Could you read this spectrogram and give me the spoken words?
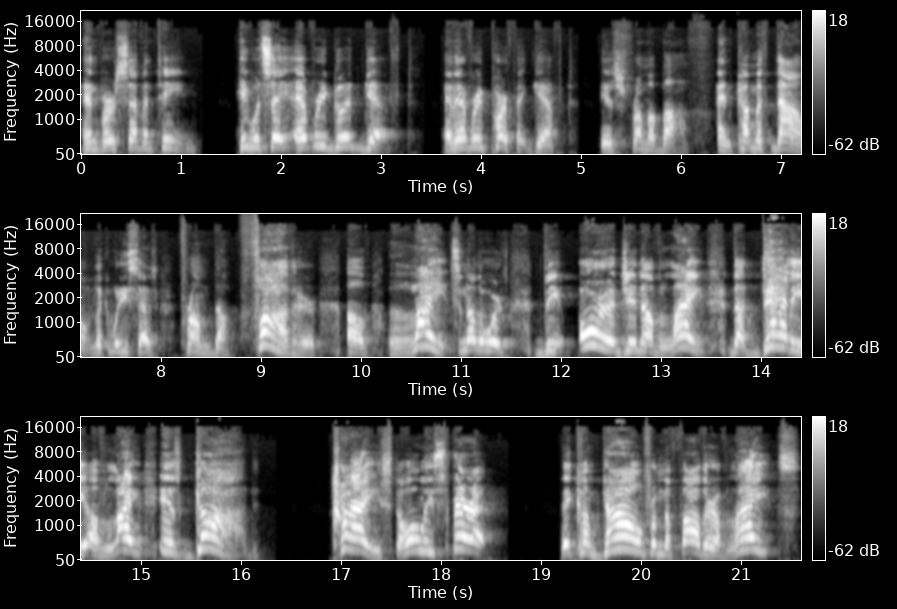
and verse 17. He would say, Every good gift and every perfect gift is from above and cometh down. Look at what he says from the Father of lights. In other words, the origin of light, the daddy of light is God, Christ, the Holy Spirit. They come down from the Father of lights,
